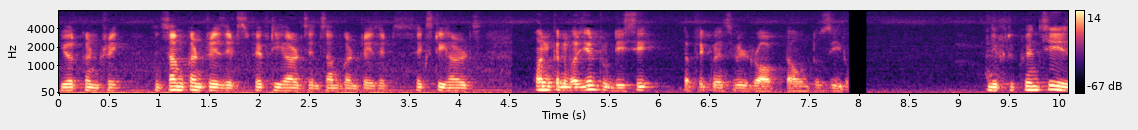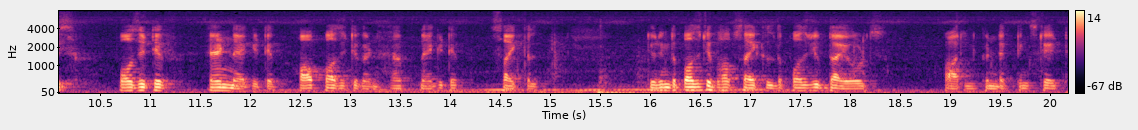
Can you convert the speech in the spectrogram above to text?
your country in some countries it's 50 Hertz in some countries it's 60 Hertz. On conversion to DC the frequency will drop down to zero. The frequency is positive and negative half positive and half negative cycle. During the positive half cycle the positive diodes are in conducting state.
